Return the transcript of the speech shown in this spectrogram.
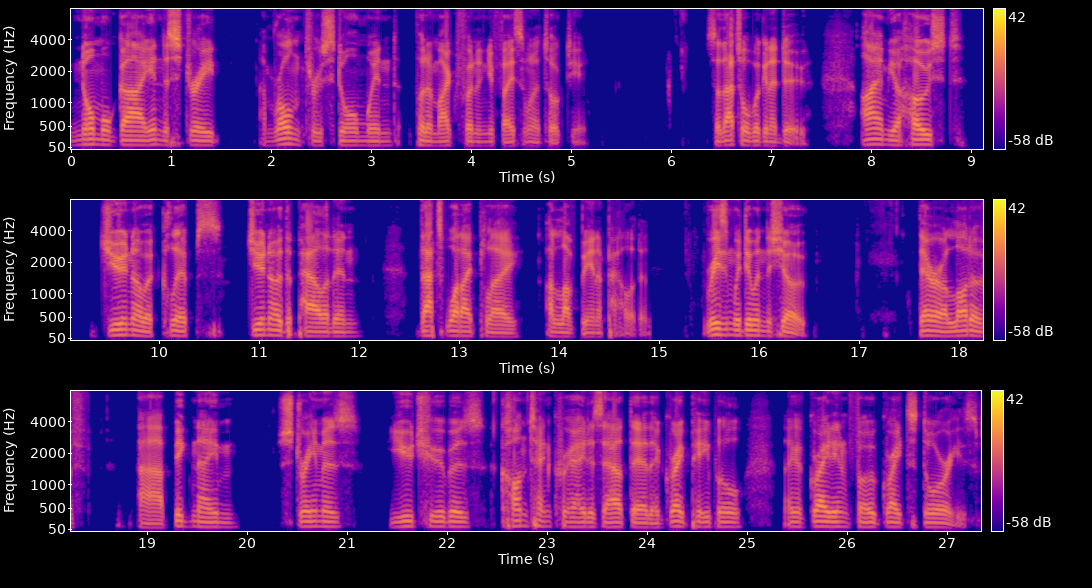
normal guy in the street. I'm rolling through Stormwind, put a microphone in your face, and want to talk to you. So that's what we're going to do. I am your host, Juno Eclipse, Juno the Paladin. That's what I play. I love being a paladin. Reason we're doing the show, there are a lot of uh, big name streamers, YouTubers, content creators out there. They're great people. They got great info, great stories.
